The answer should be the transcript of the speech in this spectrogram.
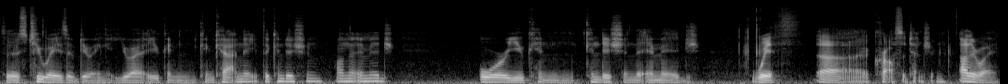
So there's two ways of doing it. You uh, you can concatenate the condition on the image, or you can condition the image with uh, cross attention. Either way,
